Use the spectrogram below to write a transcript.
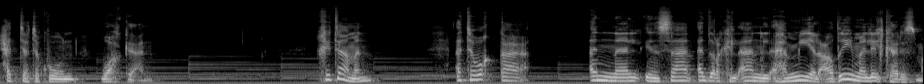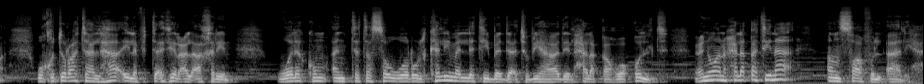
حتى تكون واقعا. ختاما أتوقع أن الإنسان أدرك الآن الأهمية العظيمة للكاريزما وقدراتها الهائلة في التأثير على الآخرين. ولكم أن تتصوروا الكلمة التي بدأت بها هذه الحلقة وقلت عنوان حلقتنا أنصاف الآلهة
